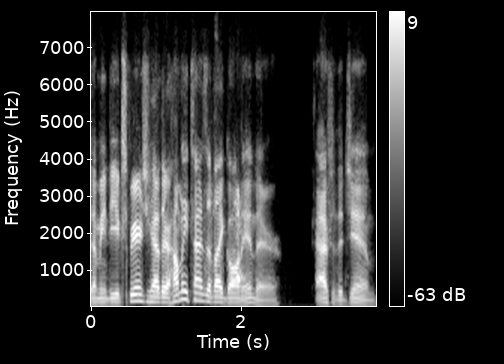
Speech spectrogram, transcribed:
I mean, the experience you have there. How many times have I gone in there after the gym,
